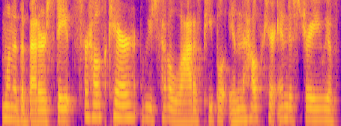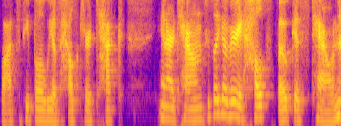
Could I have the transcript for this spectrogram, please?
one of the better states for healthcare. We just have a lot of people in the healthcare industry. We have lots of people. We have healthcare tech in our towns. We have like a very health focused town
